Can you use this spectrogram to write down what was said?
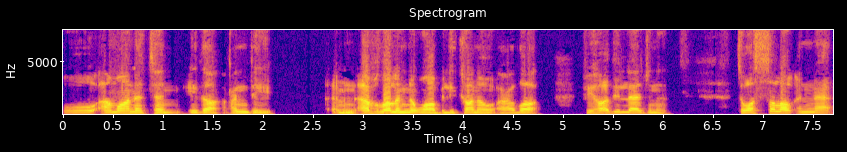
وأمانة إذا عندي من أفضل النواب اللي كانوا أعضاء في هذه اللجنة توصلوا أن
